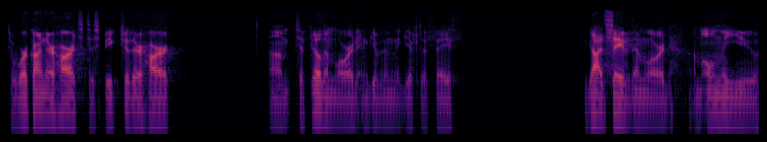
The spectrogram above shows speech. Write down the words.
to work on their hearts, to speak to their heart, um, to fill them, Lord, and give them the gift of faith. God, save them, Lord. Um, only you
